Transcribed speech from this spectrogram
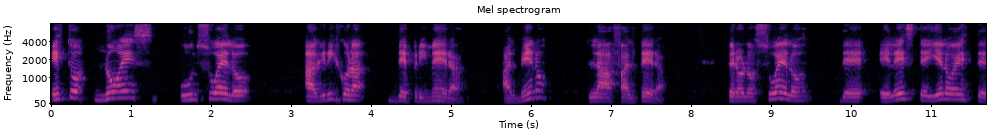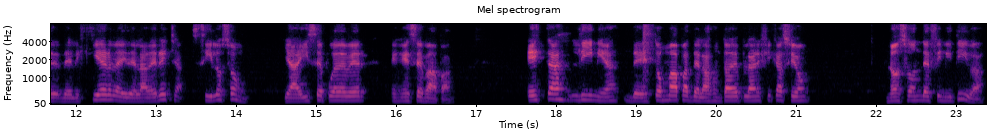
esto no es un suelo agrícola de primera, al menos la faltera, pero los suelos del el este y el oeste, de la izquierda y de la derecha, sí lo son. Y ahí se puede ver en ese mapa estas líneas de estos mapas de la Junta de Planificación no son definitivas.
